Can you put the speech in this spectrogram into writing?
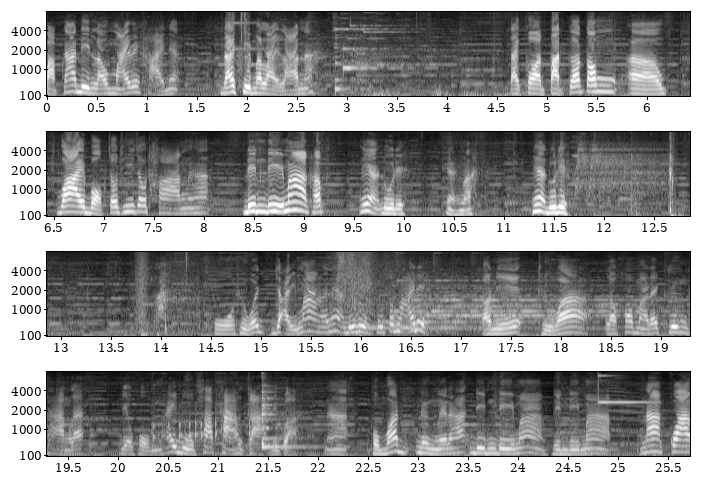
ปรับหน้าดินเราไม้ไปขายเนี่ย ได้คืนมาหลายล้านนะ แต่ก่อนตัดก็ต้องอ่อไหว้บอกเจ้าที่เจ้าทางนะฮะ ดินดีมากครับ เนี่ยดูดิเนี่ยเห็นไหมเนี่ยดูดิ โหถือว่าใหญ่มากนะเนี่ยดูดิดูต้นไม้ดิ ตอนนี้ถือว่าเราเข้ามาได้ครึ่งทางแล้ว เดี๋ยวผมให้ดูภาพทางอากาศดีกว่านะฮะ ผมว่าหนึ่งเลยนะฮะดินดีมากดินดีมาก หน้ากว้าง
